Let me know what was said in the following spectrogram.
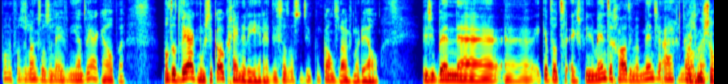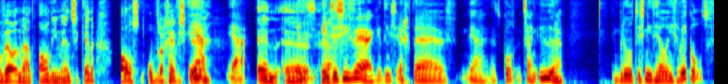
kon ik van zo lang als ze leven niet aan het werk helpen. Want dat werk moest ik ook genereren. Dus dat was natuurlijk een kansloos model. Dus ik ben, uh, uh, ik heb wat experimenten gehad en wat mensen aangenomen. Want je moest zowel inderdaad al die mensen kennen als de opdrachtgevers kennen. Ja, ja. En, uh, het is intensief werk. Het is echt, ja, het, kost, het zijn uren. Ik bedoel, het is niet heel ingewikkeld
